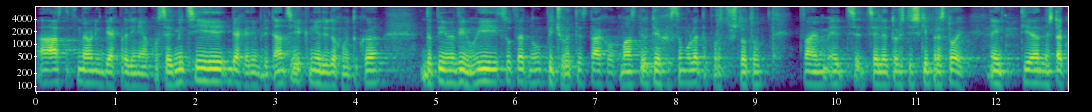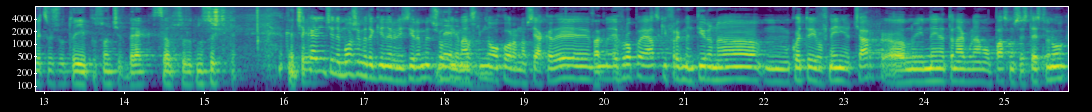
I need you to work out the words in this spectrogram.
Аз в Мелник бях преди няколко седмици, бяха един британци, ние дойдохме тук да пиеме вино и съответно пичовете ставаха от масата и отиваха в самолета, просто защото това е целият туристически престой. И тия неща, които случват и по Слънчев бряг, са абсолютно същите. Така, че... така ли, че не можем да генерализираме, защото не, не има адски да. много хора навсякъде. Факт, Европа е адски фрагментирана, което е и в нейния чар, но и нейната най-голяма опасност, естествено.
